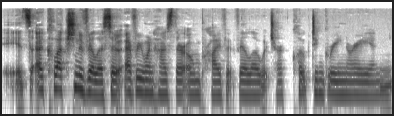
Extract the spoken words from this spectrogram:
it's a collection of villas. So everyone has their own private villa, which are cloaked in greenery. And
